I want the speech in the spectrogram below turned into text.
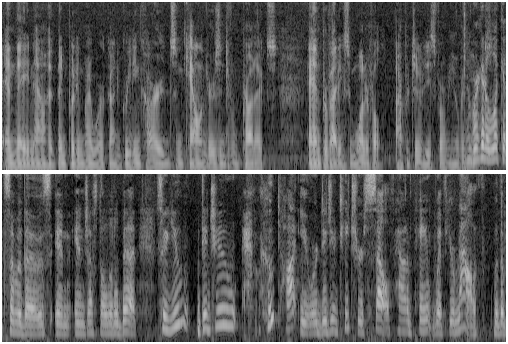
And they now have been putting my work on greeting cards and calendars and different products and providing some wonderful opportunities for me over there. We're going to look at some of those in, in just a little bit. So you, did you, who taught you or did you teach yourself how to paint with your mouth, with a,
